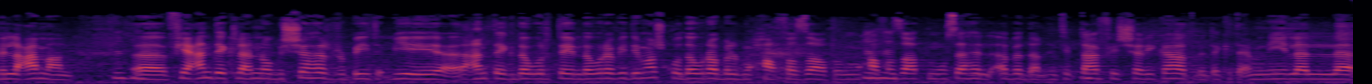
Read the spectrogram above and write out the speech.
بالعمل. في عندك لأنه بالشهر بي بي عندك دورتين دورة بدمشق ودورة بالمحافظات والمحافظات مو سهل ابدا. أنت بتعرفي الشركات بدك تأمني لل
